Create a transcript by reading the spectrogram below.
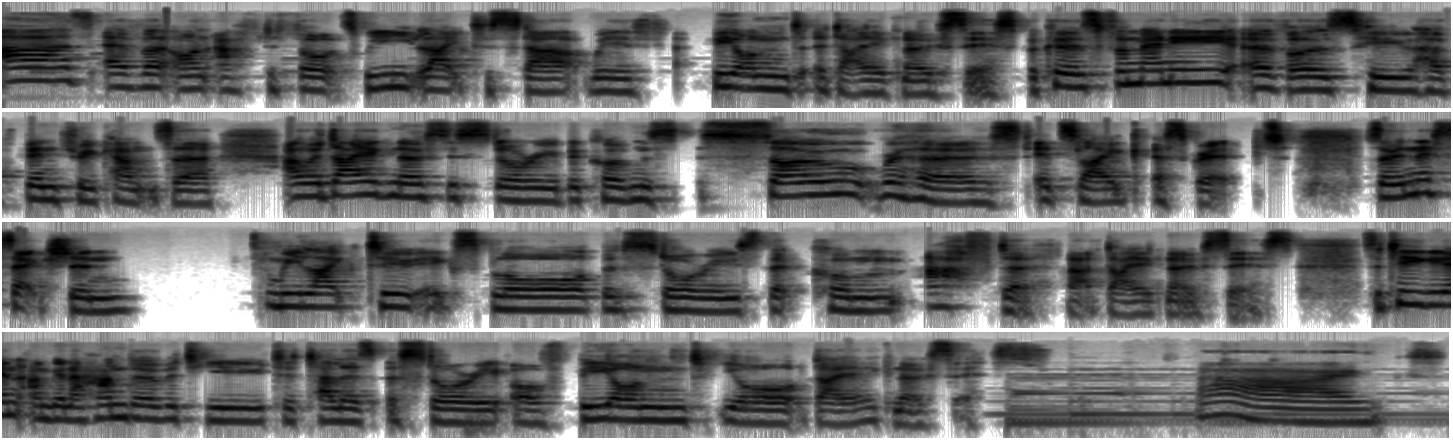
As ever on Afterthoughts, we like to start with beyond a diagnosis because for many of us who have been through cancer, our diagnosis story becomes so rehearsed, it's like a script. So, in this section, we like to explore the stories that come after that diagnosis. So, Tegan, I'm going to hand over to you to tell us a story of beyond your diagnosis. Thanks.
